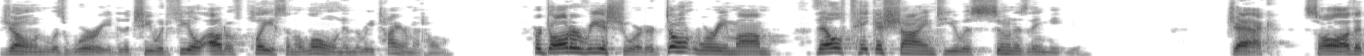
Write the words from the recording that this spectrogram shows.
Joan was worried that she would feel out of place and alone in the retirement home. Her daughter reassured her, Don't worry, Mom. They'll take a shine to you as soon as they meet you. Jack saw that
